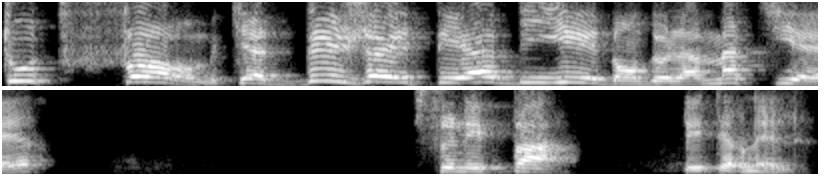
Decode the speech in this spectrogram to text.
toute forme qui a déjà été habillée dans de la matière, ce n'est pas l'éternel.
